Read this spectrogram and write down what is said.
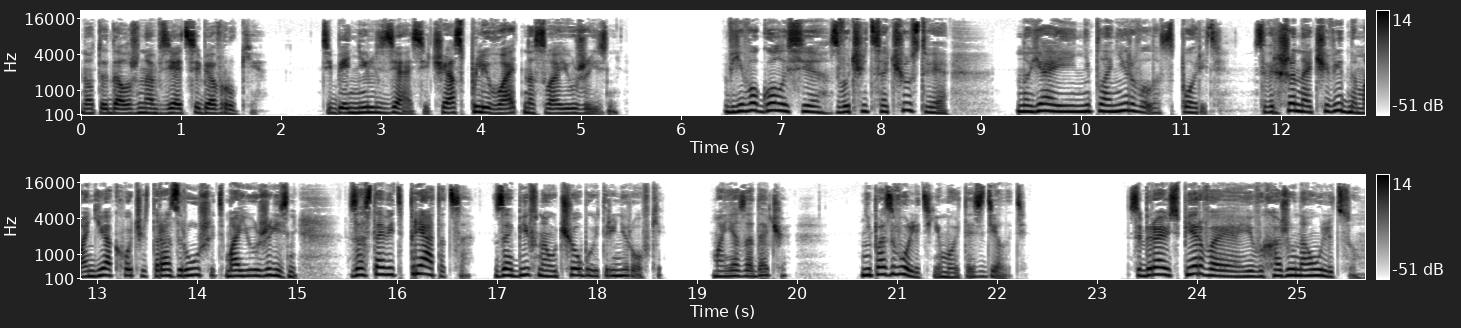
но ты должна взять себя в руки. Тебе нельзя сейчас плевать на свою жизнь». В его голосе звучит сочувствие, но я и не планировала спорить. Совершенно очевидно, маньяк хочет разрушить мою жизнь, заставить прятаться, забив на учебу и тренировки. Моя задача — не позволить ему это сделать. Собираюсь первая и выхожу на улицу,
